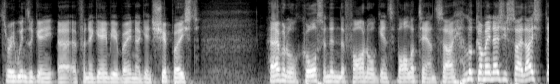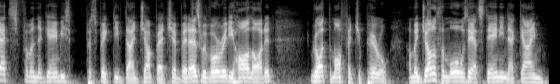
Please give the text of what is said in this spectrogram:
three wins again uh, for Nagambia have been against Shep East, Avenel, of course, and then the final against Violet Town. So, look, I mean, as you say, those stats from a Nagambia perspective don't jump at you, but as we've already highlighted, write them off at your peril. I mean, Jonathan Moore was outstanding that game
